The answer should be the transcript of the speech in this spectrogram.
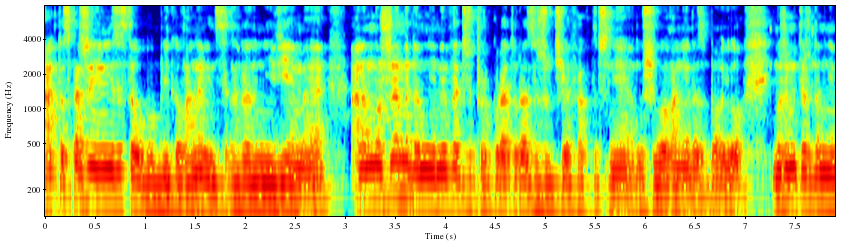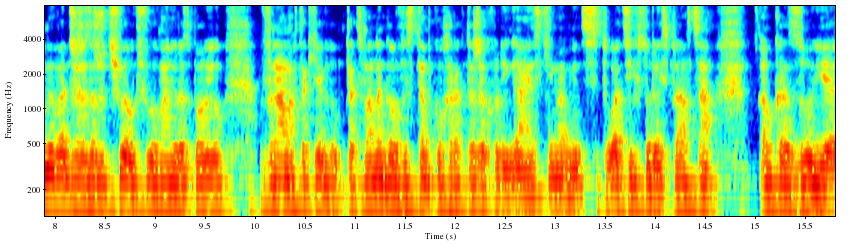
Akt oskarżenia nie został opublikowany, więc tak naprawdę nie wiemy, ale możemy domniemywać, że prokuratura zarzuciła faktycznie usiłowanie rozboju. Możemy też domniemywać, że zarzuciła usiłowanie rozboju w ramach takiego tak zwanego występku o charakterze chuligańskim, a więc sytuacji, w której sprawca okazuje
